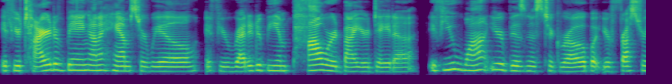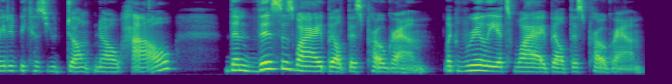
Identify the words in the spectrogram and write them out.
If you're tired of being on a hamster wheel, if you're ready to be empowered by your data, if you want your business to grow, but you're frustrated because you don't know how, then this is why I built this program. Like, really, it's why I built this program.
